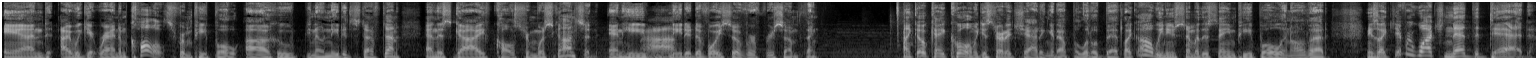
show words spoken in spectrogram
And I would get random calls from people uh, who, you know, needed stuff done. And this guy calls from Wisconsin and he needed a voiceover for something. Like, okay, cool. And we just started chatting it up a little bit. Like, oh, we knew some of the same people and all that. And he's like, you ever watch Ned the Dead?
